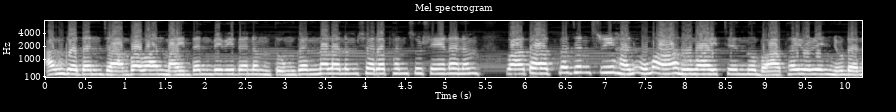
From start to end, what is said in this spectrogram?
അങ്കദൻ ജാമ്പവാൻ മൈന്ദൻ വിവിധനും തുങ്കൻ നളനും ശരഭൻ സുഷേണനും വാതാത്മജൻ ശ്രീ ഹനുമാനുമായി ചെന്നു ബാധയൊഴിഞ്ഞുടൻ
